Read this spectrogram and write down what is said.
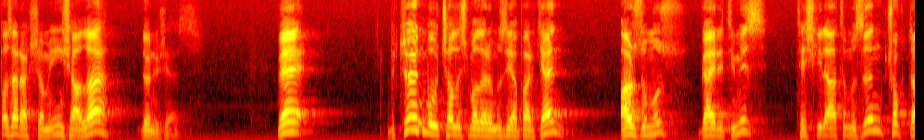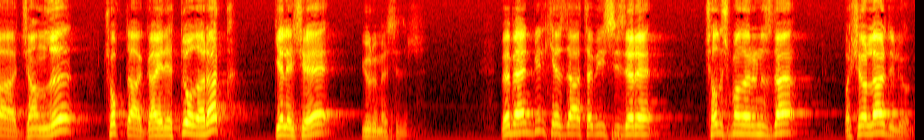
pazar akşamı inşallah döneceğiz. Ve bütün bu çalışmalarımızı yaparken arzumuz, gayretimiz teşkilatımızın çok daha canlı, çok daha gayretli olarak geleceğe yürümesidir. Ve ben bir kez daha tabii sizlere çalışmalarınızda başarılar diliyorum.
